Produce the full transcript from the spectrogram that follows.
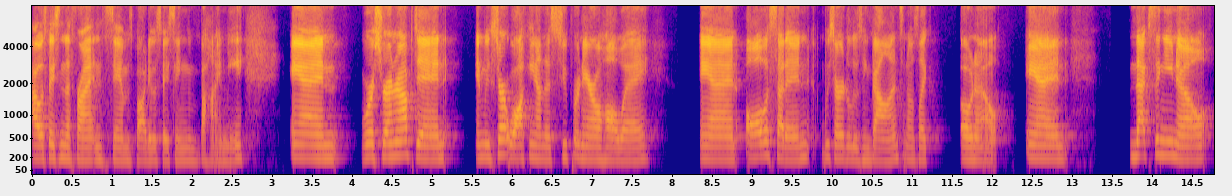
I was facing the front and Sam's body was facing behind me. And we're saran wrapped in, and we start walking on this super narrow hallway. And all of a sudden, we started losing balance. And I was like, oh no. And next thing you know,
